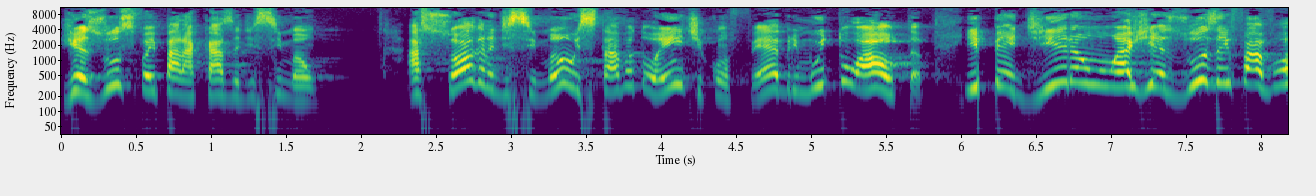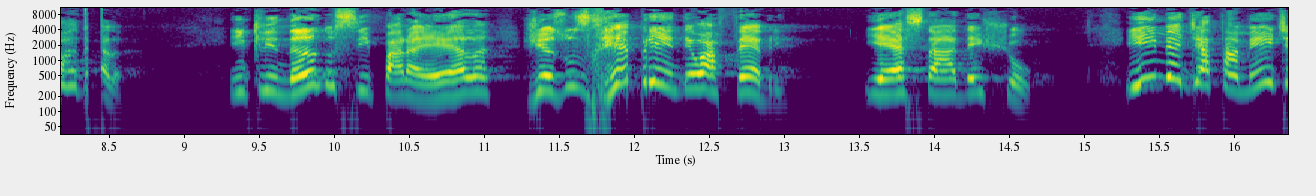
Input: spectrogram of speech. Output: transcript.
Jesus foi para a casa de Simão. A sogra de Simão estava doente com febre muito alta e pediram a Jesus em favor dela. Inclinando-se para ela, Jesus repreendeu a febre e esta a deixou. E imediatamente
